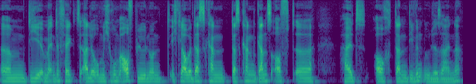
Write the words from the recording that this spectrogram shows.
ähm, die im Endeffekt alle um mich herum aufblühen. Und ich glaube, das kann, das kann ganz oft äh, halt auch dann die Windmühle sein. Ne?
